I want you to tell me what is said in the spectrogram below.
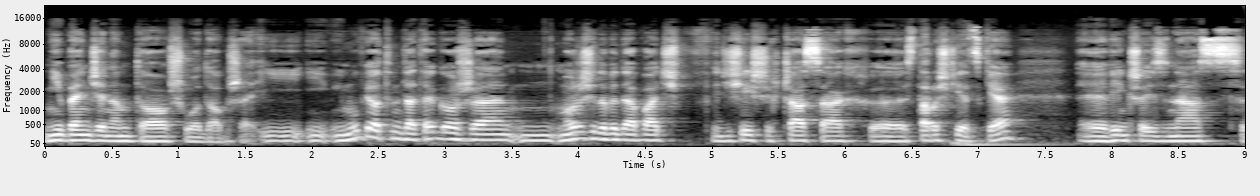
nie będzie nam to szło dobrze. I, i, i mówię o tym dlatego, że mm, może się to wydawać w dzisiejszych czasach e, staroświeckie. E, większość z nas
